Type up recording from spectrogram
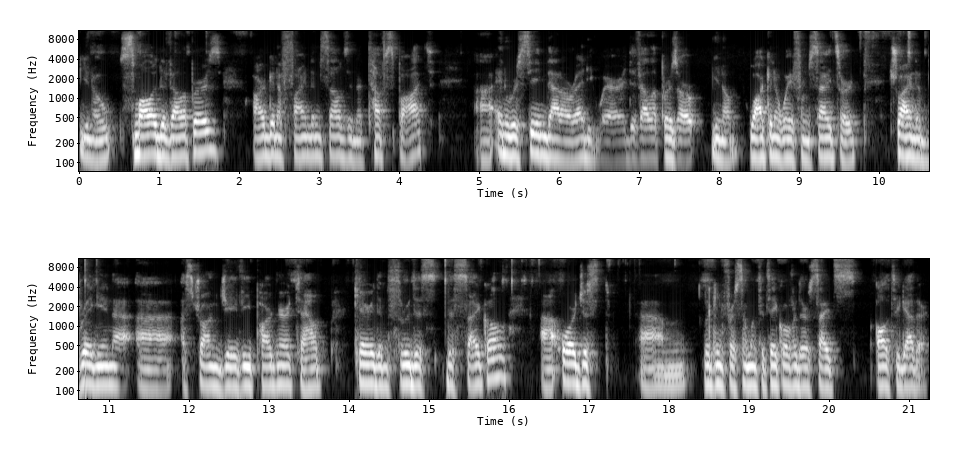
you know, smaller developers are going to find themselves in a tough spot. Uh, and we're seeing that already where developers are, you know, walking away from sites or trying to bring in a, a, a strong JV partner to help carry them through this this cycle, uh, or just um, looking for someone to take over their sites altogether.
